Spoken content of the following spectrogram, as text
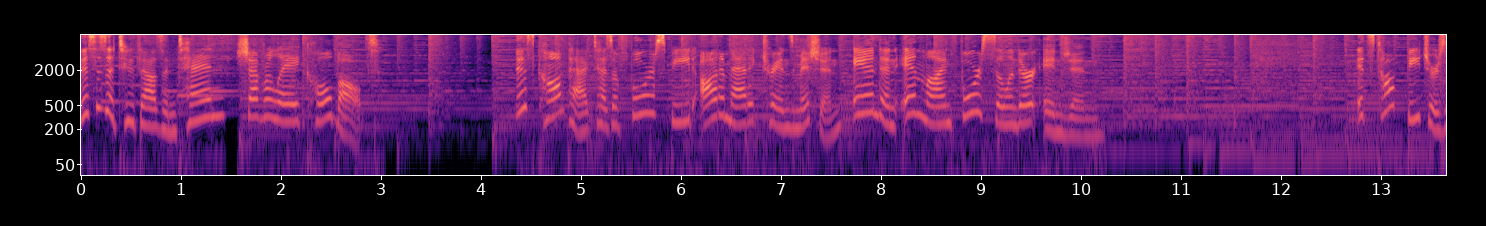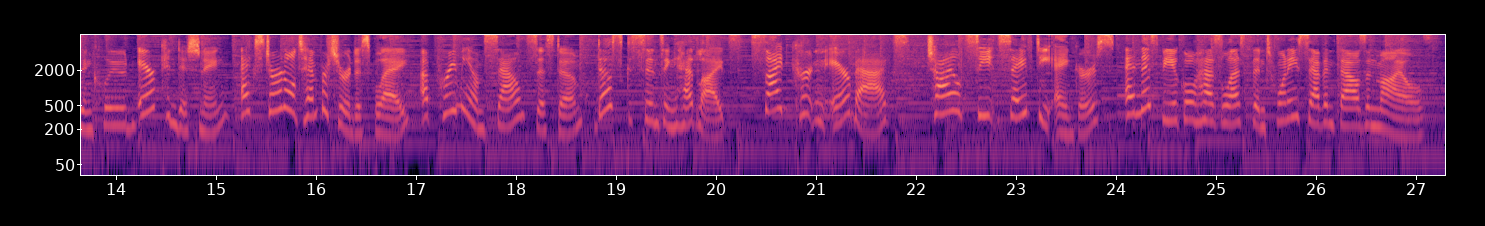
This is a 2010 Chevrolet Cobalt. This compact has a four-speed automatic transmission and an inline four-cylinder engine. Its top features include air conditioning, external temperature display, a premium sound system, dusk sensing headlights, side curtain airbags, child seat safety anchors, and this vehicle has less than 27,000 miles.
